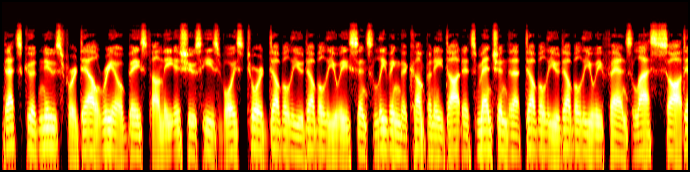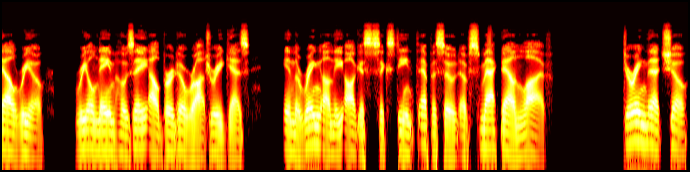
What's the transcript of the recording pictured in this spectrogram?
That's good news for Del Rio based on the issues he's voiced toward WWE since leaving the company. It's mentioned that WWE fans last saw Del Rio, real name Jose Alberto Rodriguez, in the ring on the August 16th episode of SmackDown Live. During that show,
